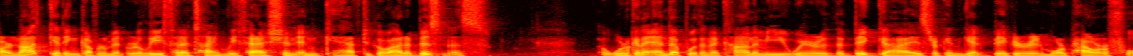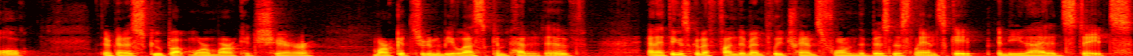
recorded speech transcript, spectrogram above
are not getting government relief in a timely fashion and have to go out of business, we're going to end up with an economy where the big guys are going to get bigger and more powerful. They're going to scoop up more market share. Markets are going to be less competitive. And I think it's going to fundamentally transform the business landscape in the United States.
